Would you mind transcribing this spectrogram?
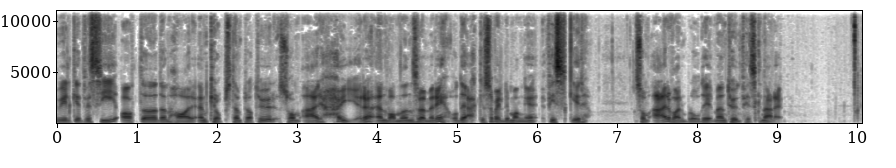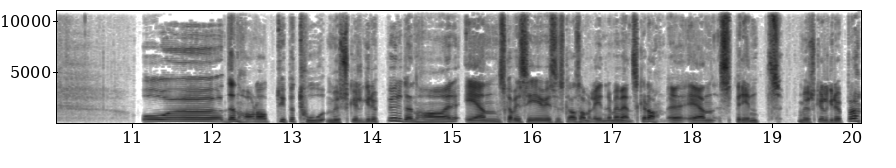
Hvilket vil si at den har en kroppstemperatur som er høyere enn vannet den svømmer i. Og det er ikke så veldig mange fisker som er varmblodig, men tunfisken er det. Og den har da type 2 muskelgrupper. Den har en, skal vi si, hvis vi skal sammenligne det med mennesker, da, eh, en sprintmuskelgruppe.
